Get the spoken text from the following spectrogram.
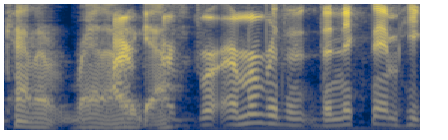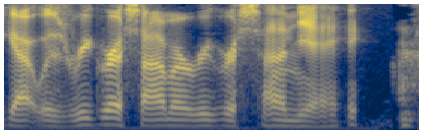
kind of ran out I, of gas. I, I remember the, the nickname he got was Regressama Regressanye.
